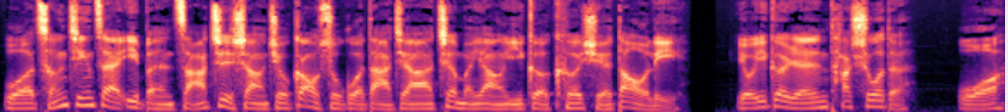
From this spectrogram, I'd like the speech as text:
我曾经在一本杂志上就告诉过大家这么样一个科学道理。有一个人他说的：“我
